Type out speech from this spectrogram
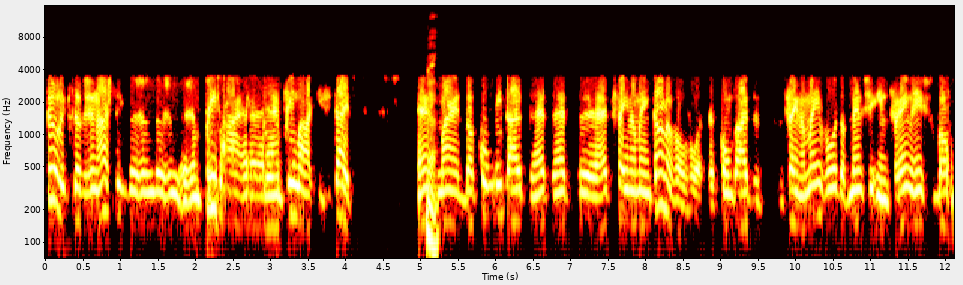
tuurlijk, dat is een hartstikke, dat is een, dat is een, dat is een prima, een prima activiteit. Hè, Maar dat komt niet uit het, het, het fenomeen carnaval voort. Het komt uit het fenomeen voort dat mensen in verenigingsverband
